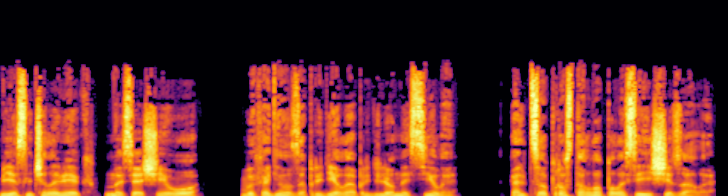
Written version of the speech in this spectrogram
Если человек, носящий его, выходил за пределы определенной силы, кольцо просто лопалось и исчезало.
